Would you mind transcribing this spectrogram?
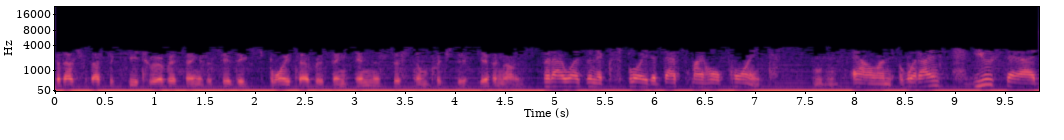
But that's that's the key to everything. Is to see they exploit everything in the system which they've given us. but I wasn't exploited. That's my whole point, hmm Alan. What I'm you said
